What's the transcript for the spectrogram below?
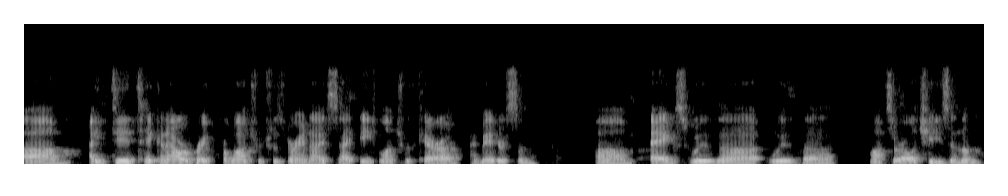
Um, I did take an hour break for lunch, which was very nice. I ate lunch with Kara. I made her some um, eggs with uh, with uh, mozzarella cheese in them.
